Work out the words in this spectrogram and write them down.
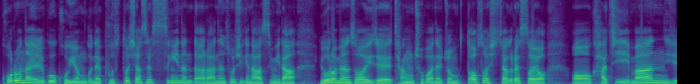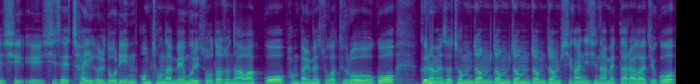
코로나19 고위험군의 부스터샷을 승인한다라는 소식이 나왔습니다. 요러면서 이제 장 초반에 좀 떠서 시작을 했어요. 어 하지만 이제 시, 시세 차익을 노린 엄청난 매물이 쏟아져 떨어져 나왔고 반발 매수가 들어오고 그러면서 점점 점점 점점 시간이 지남에 따라 가지고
